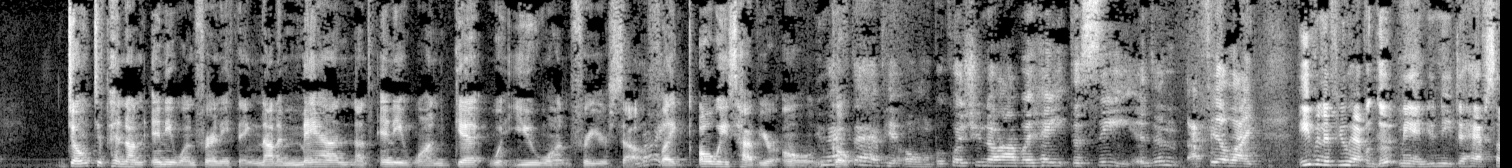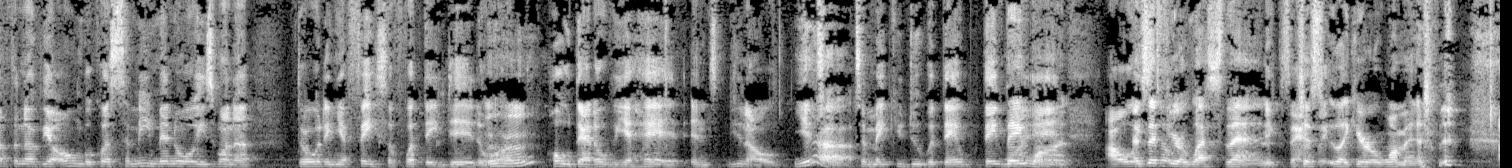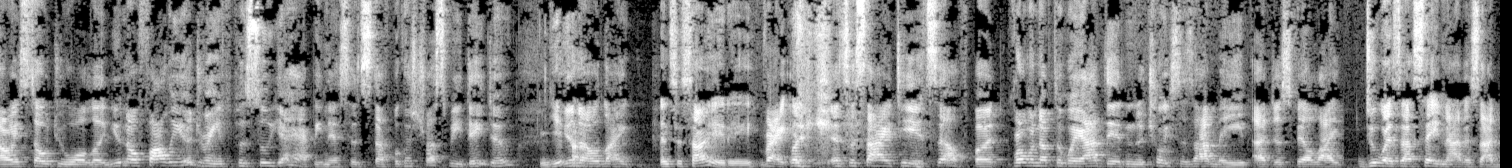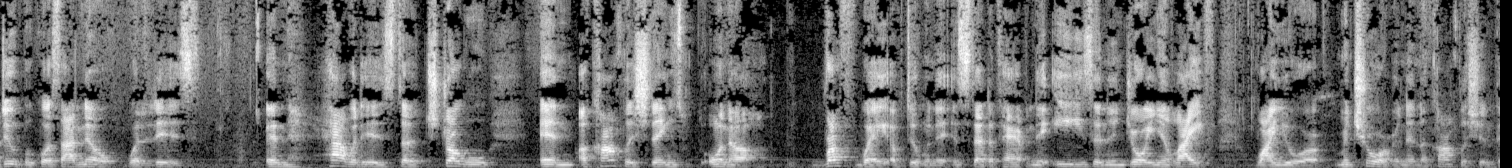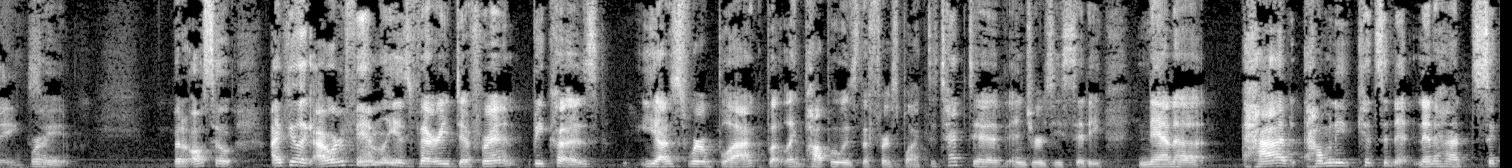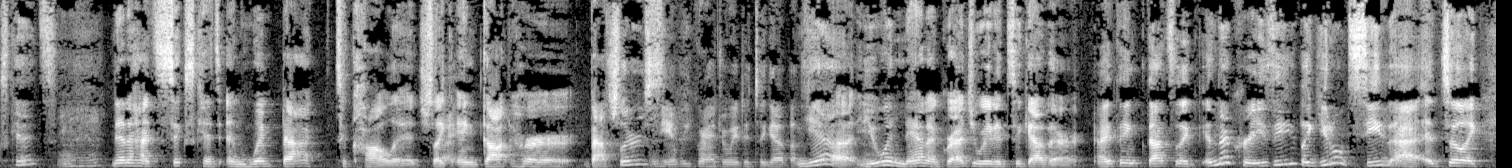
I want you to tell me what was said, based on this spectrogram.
don't depend on anyone for anything. Not a man, not anyone. Get what you want for yourself. Right. Like always have your own. You Go. have to have your own because you know I would hate to see, and then I feel like even if you have a good man, you need to have something of your own because to me, men always want to throw it in your face of what they did or Mhm. hold that over your head and you know Yeah. to, to make you do what they they want. They want. I always As if told- you're less than. Exactly. Just like you're a woman. I always told you all, the, you know, follow your dreams, pursue your happiness and stuff. Because trust me, they do. Yeah. You know, like in society. right Like, in society itself but growing up the way i did and the choices i made i just feel like do as i say not as i do because i know what it is and how it is to struggle and accomplish things on a rough way of doing it instead of having the ease and enjoying your life while you're maturing and accomplishing things Right. But also, I feel like our family is very different because, yes, we're black, but like Papa was the first black detective in Jersey City. Nana had, how many kids did Nana, Nana had? Six kids? Mm-hmm. Nana had six kids and went back to college, like, Right. and got her bachelor's. yeah we graduated together Yeah, you and Nana graduated together. I think that's like, isn't that crazy? Like, you don't see that. And so, like,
